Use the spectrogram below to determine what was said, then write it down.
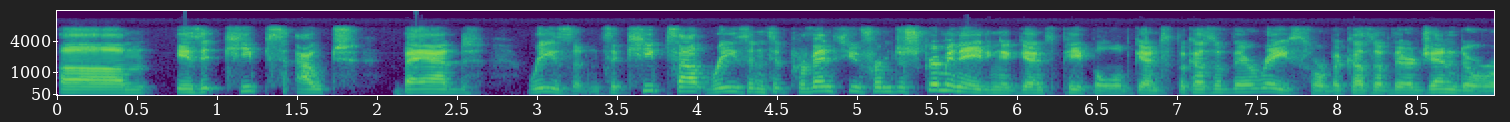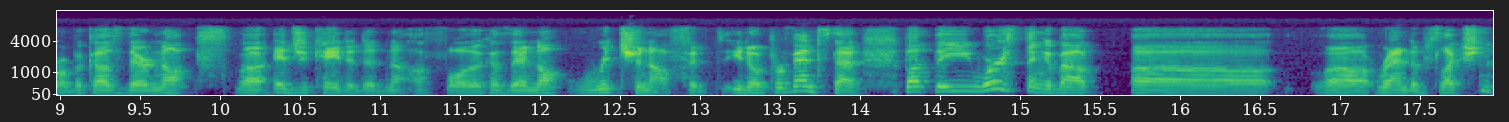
um, is it keeps out bad reasons. It keeps out reasons. It prevents you from discriminating against people against because of their race or because of their gender or because they're not uh, educated enough or because they're not rich enough. It you know prevents that. But the worst thing about uh, uh, random selection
